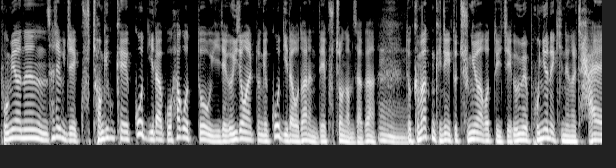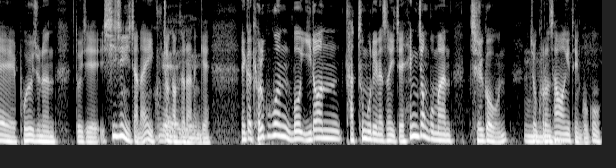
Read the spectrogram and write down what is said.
보면은 사실 이제 구- 정기국회의 꽃이라고 하고 또 이제 의정활동의 꽃이라고도 하는데 국정감사가 음. 또 그만큼 굉장히 또 중요하고 또 이제 의회 본연의 기능을 잘 보여주는 또 이제 시즌이잖아요. 이 국정감사라는 예, 게. 그러니까 결국은 뭐 이런 다툼으로 인해서 이제 행정부만 즐거운 좀 음. 그런 상황이 된 거고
